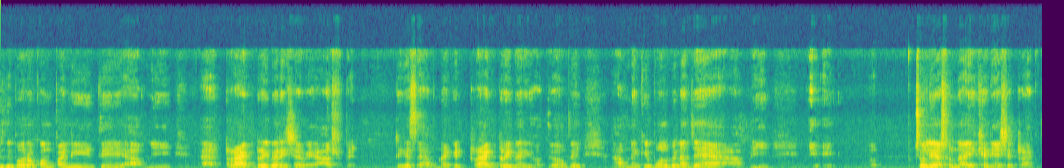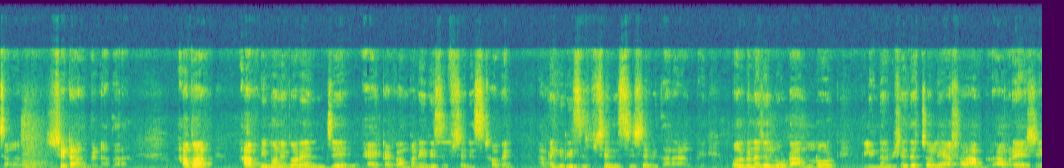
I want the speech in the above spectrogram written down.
যদি বড় কোম্পানিতে আপনি ট্রাক ড্রাইভার হিসাবে আসবেন, ঠিক আছে? আপনাকে ট্রাক ড্রাইভারই হতে হবে। আপনাকে বলবে না যে হ্যাঁ আপনি চলে আসুন না, এখানে এসে ট্রাক চালান। সেটা আনবে না তারা। আবার আপনি মনে করেন যে একটা কোম্পানি রিসেপশনিস্ট হবেন, আপনাকে রিসেপশনিস্ট হিসেবে তারা আনবে। বলবে না যে লোড আনলোড ক্লিনার বিষয়তে চলে আসো আমরা এসে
